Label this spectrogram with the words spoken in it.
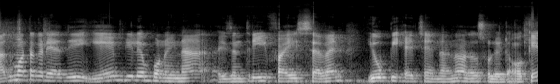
அது மட்டும் கிடையாது ஏஎம்டிலையும் போனீங்கன்னா Ryzen three five seven U P H என்னன்னு அதை சொல்லிட்டோம் ஓகே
